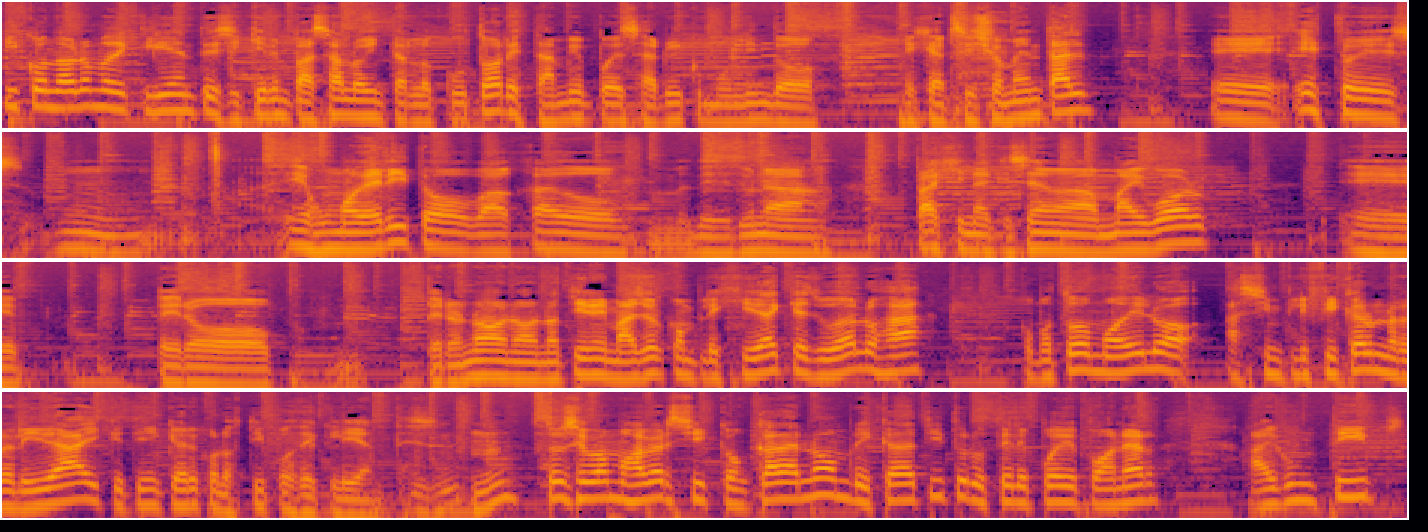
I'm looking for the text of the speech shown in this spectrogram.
Y cuando hablamos de clientes y quieren pasar los interlocutores, también puede servir como un lindo ejercicio mental. Eh, esto es es un modelito bajado de, una página que se llama My Work, eh, pero, pero no, no, no tiene mayor complejidad que ayudarlos a, como todo modelo, a, simplificar una realidad y que tiene que ver con los tipos de clientes. ¿Mm? Entonces vamos a ver si con cada nombre y cada título usted le puede poner algún tips,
